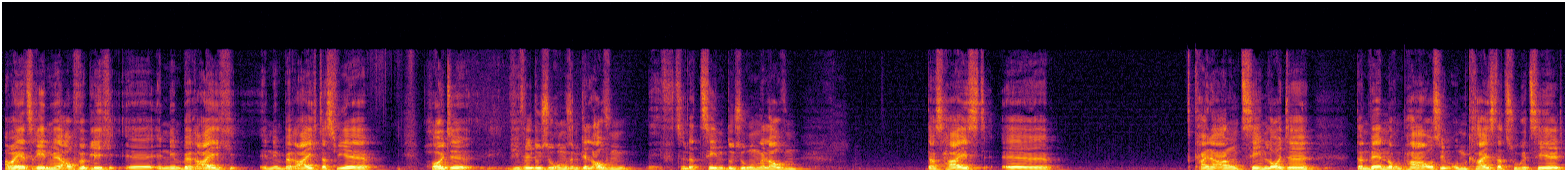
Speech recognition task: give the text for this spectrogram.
Aber jetzt reden wir auch wirklich äh, in dem Bereich, in dem Bereich, dass wir heute, wie viele Durchsuchungen sind gelaufen? Sind da zehn Durchsuchungen gelaufen? Das heißt, äh, keine Ahnung, zehn Leute, dann werden noch ein paar aus dem Umkreis dazugezählt.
